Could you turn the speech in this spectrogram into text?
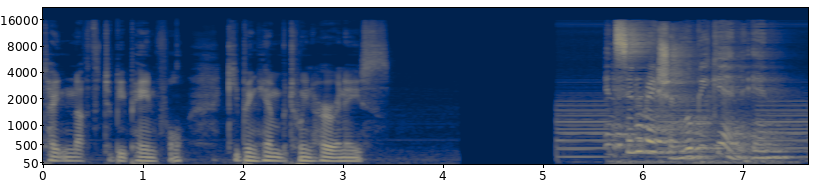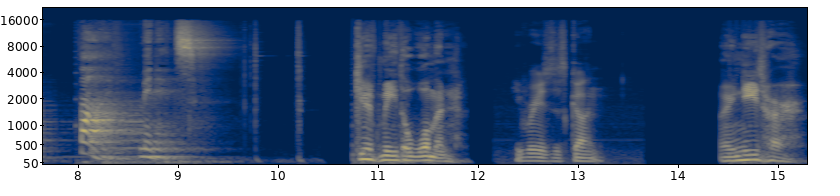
tight enough to be painful, keeping him between her and Ace. Incineration will begin in five minutes. Give me the woman. He raised his gun. I need her.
